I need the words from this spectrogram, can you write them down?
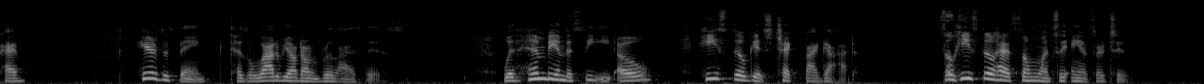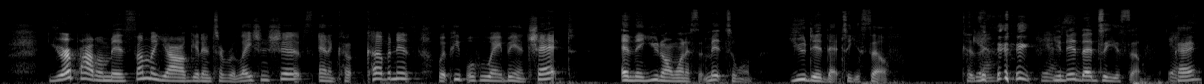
Okay? Here's the thing, because a lot of y'all don't realize this. With him being the CEO, he still gets checked by God. So he still has someone to answer to. Your problem is some of y'all get into relationships and co- covenants with people who ain't being checked, and then you don't want to submit to them. You did that to yourself. Cause yeah. yes. you did that to yourself. Yes. Okay.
